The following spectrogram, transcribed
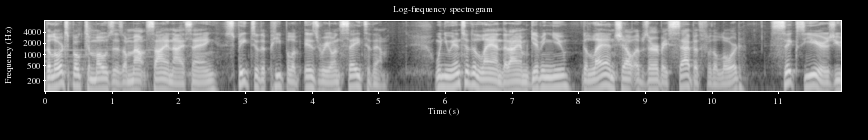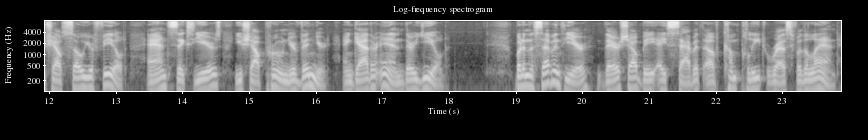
The Lord spoke to Moses on Mount Sinai, saying, Speak to the people of Israel and say to them, When you enter the land that I am giving you, the land shall observe a Sabbath for the Lord. Six years you shall sow your field and six years you shall prune your vineyard, and gather in their yield. But in the seventh year there shall be a Sabbath of complete rest for the land,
